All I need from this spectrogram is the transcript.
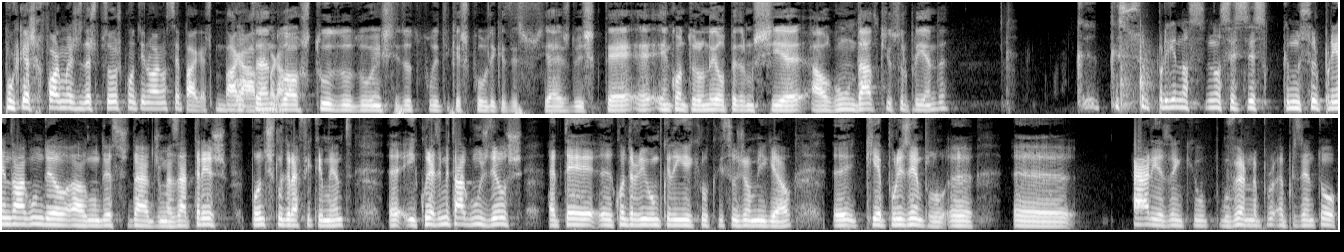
porque as reformas das pessoas continuaram a ser pagas. Voltando ao estudo do Instituto de Políticas Públicas e Sociais do ISCTE, eh, encontrou nele, Pedro Mexia, algum dado que o surpreenda? Que, que surpreende, não, não, sei se esse, que me surpreende algum, dele, algum desses dados, mas há três pontos telegraficamente, uh, e curiosamente alguns deles até uh, contrariam um bocadinho aquilo que disse o João Miguel, uh, que é, por exemplo, áreas em que o governo apresentou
